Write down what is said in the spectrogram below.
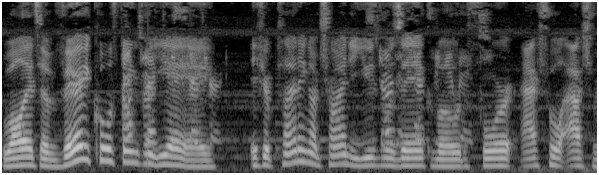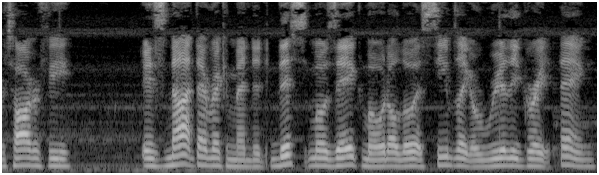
While it's a very cool thing for Object is EAA, if you're planning on trying to use Start mosaic mode image. for actual astrophotography, it's not that recommended. This mosaic mode, although it seems like a really great thing,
